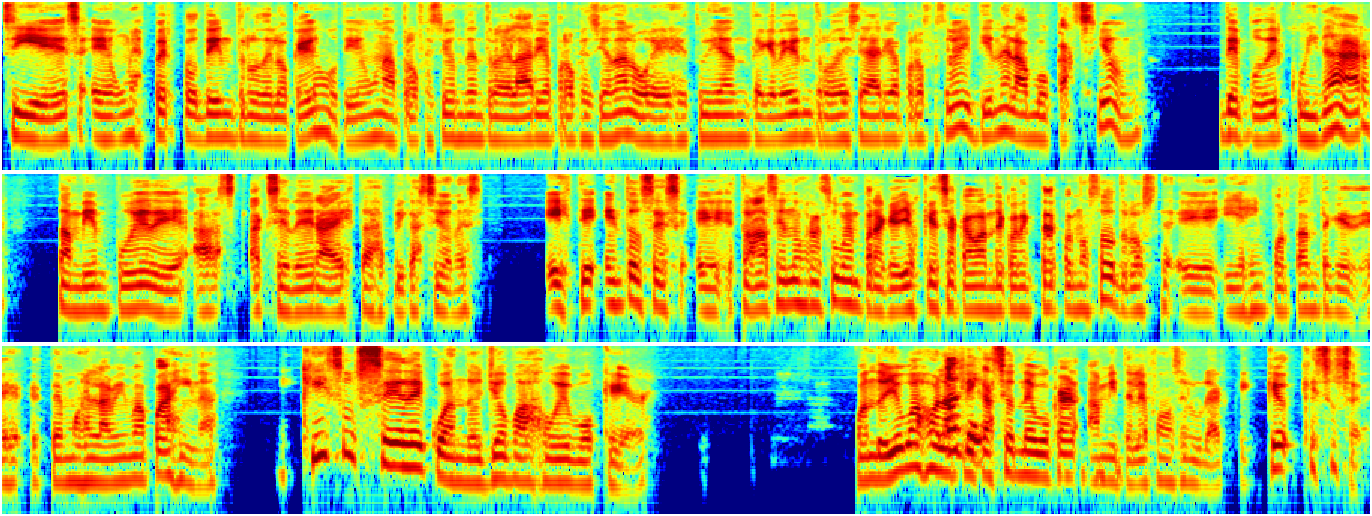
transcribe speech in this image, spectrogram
si es eh, un experto dentro de lo que es o tiene una profesión dentro del área profesional o es estudiante dentro de ese área profesional y tiene la vocación de poder cuidar, también puede acceder a estas aplicaciones. Este, entonces, eh, estaba haciendo un resumen para aquellos que se acaban de conectar con nosotros y es importante que estemos en la misma página. ¿Qué sucede cuando yo bajo EvoCare? Cuando yo bajo la aplicación de EvoCare a mi teléfono celular, ¿qué, sucede?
